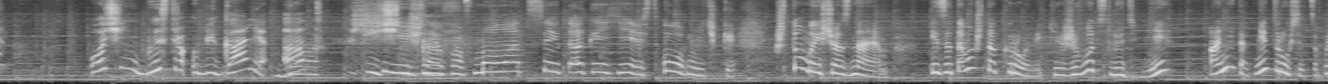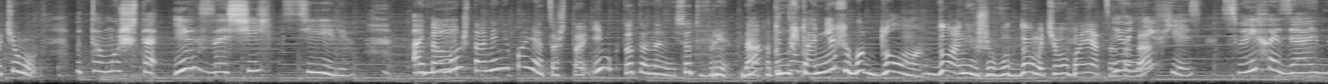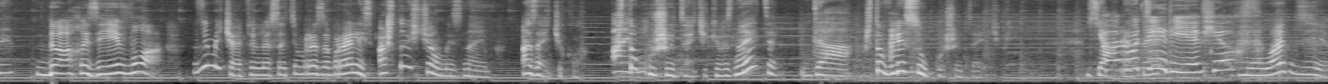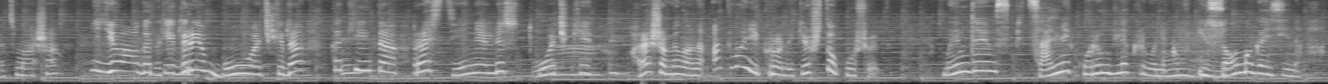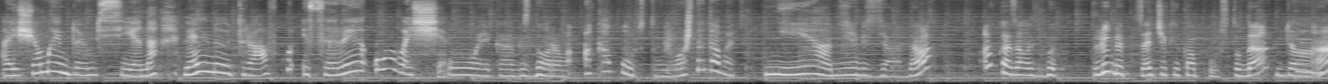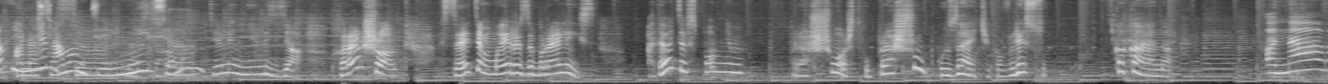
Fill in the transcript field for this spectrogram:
очень быстро убегали Да. от хищников. Молодцы, так и есть, умнички. Что мы еще знаем? Из-за того, что кролики живут с людьми, они так не трусятся. Почему? Потому что их защитили. Они... Потому что они не боятся, что им кто-то нанесет вред, да? потому, что они живут дома. Да, они живут дома, чего бояться-то, И у да? них есть свои хозяины. Да, хозяева. Замечательно с этим разобрались. А что еще мы знаем о зайчиках? Что Они- кушают зайчики, вы знаете? Да. Что в лесу кушают зайчики? Пару деревьев. Молодец, Маша. Ягодки, грибочки, да? Какие-то растения, листочки. Хорошо, Милана, а твои кролики что кушают? Мы им даем специальный корм для кроликов Мгм. из зоомагазина. А еще мы им даем сено, вяленую травку и сырые овощи. Ой, как здорово. А капусту можно давать? Нет. Нельзя, да? А казалось бы, любят зайчики капусту, да? Да. А, и на самом деле На нельзя. самом деле нельзя. Хорошо, с этим мы разобрались. А давайте вспомним про шерстку, про шубку зайчика в лесу. Какая она? Она...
